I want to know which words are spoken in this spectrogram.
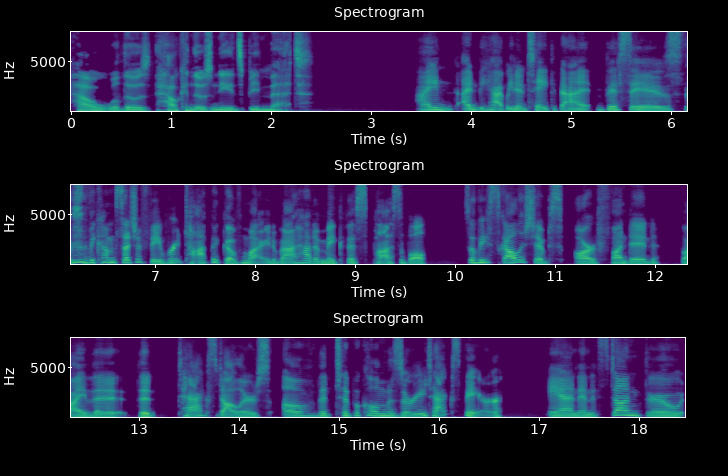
how will those? How can those needs be met? I'd I'd be happy to take that. This is this has become such a favorite topic of mine about how to make this possible. So these scholarships are funded by the the tax dollars of the typical Missouri taxpayer. And, and it's done through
